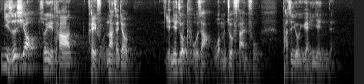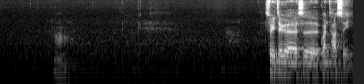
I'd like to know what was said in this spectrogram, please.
一直笑，所以他佩服，那才叫人家做菩萨，我们做凡夫，他是有原因的，啊。所以这个是观察水。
